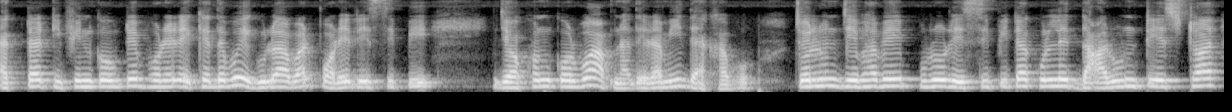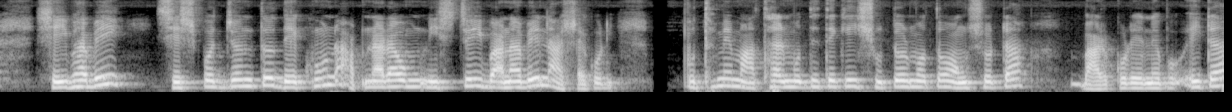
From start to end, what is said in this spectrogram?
একটা টিফিন কৌটে ভরে রেখে দেবো। এগুলো আবার পরের রেসিপি যখন করব, আপনাদের আমি দেখাবো। চলুন যেভাবে পুরো রেসিপিটা করলে দারুণ টেস্ট হয়, সেইভাবেই শেষ পর্যন্ত দেখুন, আপনারাও নিশ্চয়ই বানাবেন, আশা করি। প্রথমে মাথার মধ্যে থেকে এই সুতোর মতো অংশটা বার করে নেব। এটা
